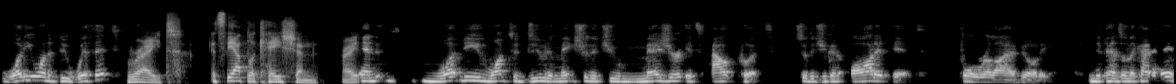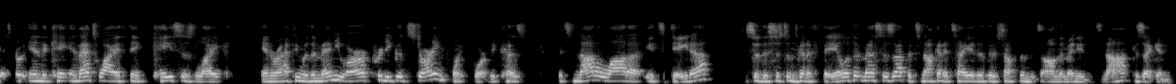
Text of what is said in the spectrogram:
what do you want to do with it? Right. It's the application right? And what do you want to do to make sure that you measure its output so that you can audit it for reliability? It depends on the kind of data. So in the case and that's why i think cases like interacting with a menu are a pretty good starting point for it because it's not a lot of it's data so the system's going to fail if it messes up. It's not going to tell you that there's something that's on the menu that's not because i can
